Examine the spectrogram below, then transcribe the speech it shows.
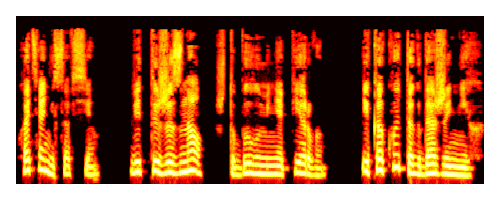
хотя не совсем. Ведь ты же знал, что был у меня первым. И какой тогда жених?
